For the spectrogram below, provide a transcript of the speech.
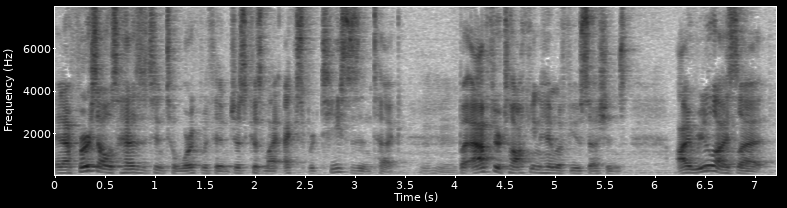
And at first, I was hesitant to work with him just because my expertise is in tech. But after talking to him a few sessions, I realized that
